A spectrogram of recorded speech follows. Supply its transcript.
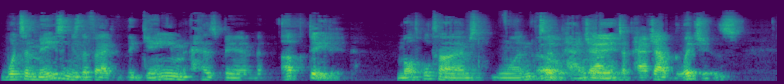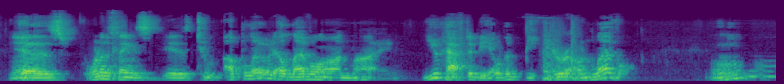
What's amazing is the fact that the game has been updated multiple times. One to Oh, patch okay. out to patch out glitches. Yeah. Because one of the things is to upload a level online, you have to be able to beat your own level. Ooh.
